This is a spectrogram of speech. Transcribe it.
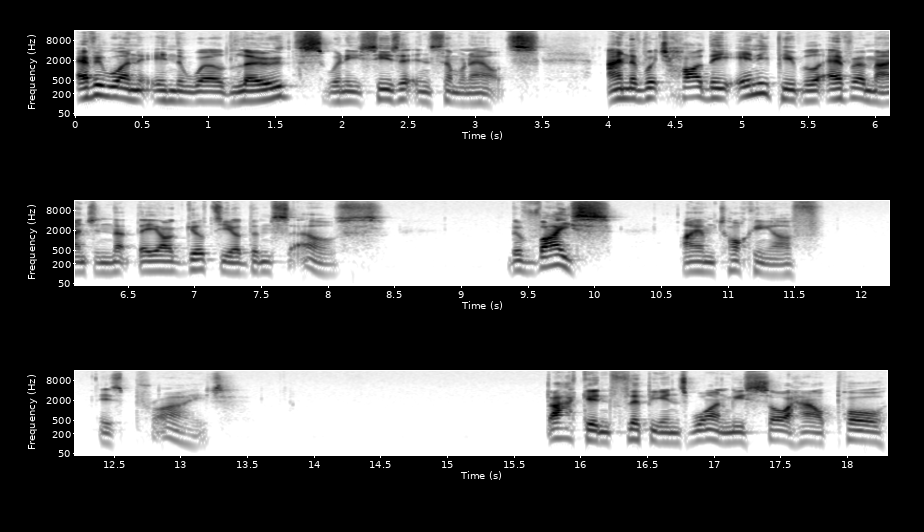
everyone in the world loathes when he sees it in someone else, and of which hardly any people ever imagine that they are guilty of themselves. The vice I am talking of is pride. Back in Philippians 1, we saw how Paul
